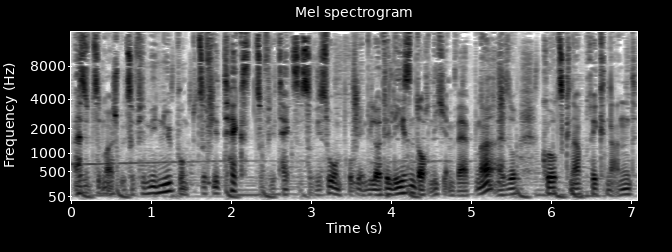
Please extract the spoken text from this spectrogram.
Also zum Beispiel zu viel Menüpunkte, zu viel Text. Zu viel Text ist sowieso ein Problem. Die Leute lesen doch nicht im Web, ne? Also kurz, knapp, prägnant,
